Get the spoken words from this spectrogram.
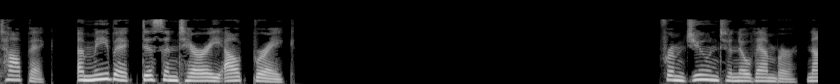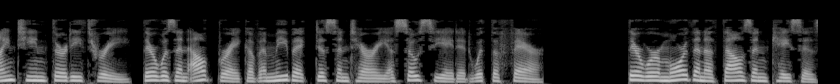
Topic: Amoebic dysentery outbreak. From June to November, 1933, there was an outbreak of amoebic dysentery associated with the fair. There were more than a thousand cases,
